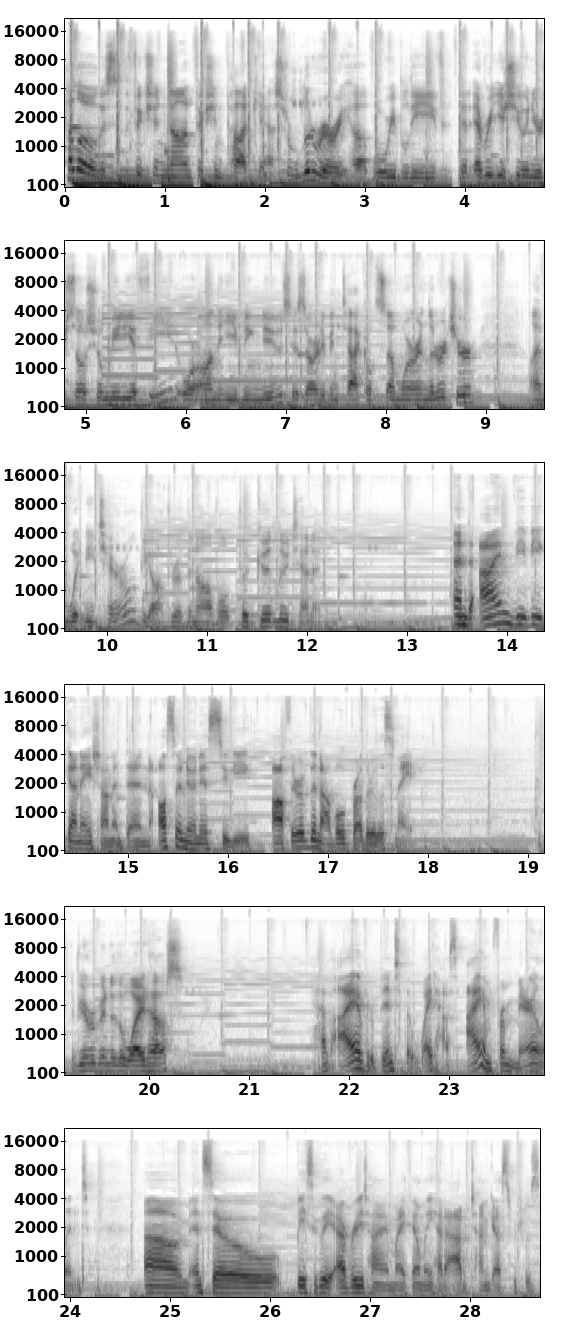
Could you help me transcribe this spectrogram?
Hello, this is the Fiction Nonfiction Podcast from Literary Hub, where we believe that every issue in your social media feed or on the evening news has already been tackled somewhere in literature. I'm Whitney Terrell, the author of the novel The Good Lieutenant. And I'm Vivi Ganeshananthan, also known as Sugi, author of the novel Brotherless Night. Have you ever been to the White House? Have I ever been to the White House? I am from Maryland. Um, and so basically, every time my family had out of town guests, which was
